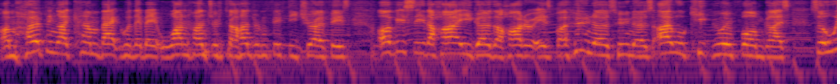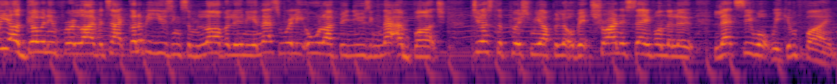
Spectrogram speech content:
I'm hoping I come back with about 100 to 150 trophies. Obviously, the higher you go, the harder it is, but who knows, who knows. I will keep you informed, guys. So we are going in for a live attack. Going to be using some Lava Looney, and that's really all I've been using, that and Barch, just to push me up a little bit, trying to save on the loot. Let's see what we can find.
